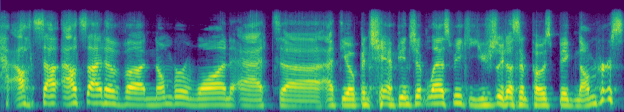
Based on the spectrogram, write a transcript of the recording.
outside outside of uh, number one at uh, at the Open Championship last week. He usually doesn't post big numbers,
